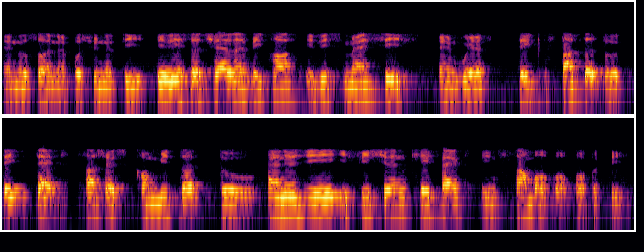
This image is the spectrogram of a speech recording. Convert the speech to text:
and also an opportunity. It is a challenge because it is massive and we have take, started to take steps such as committed to energy efficient capex in some of our property.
